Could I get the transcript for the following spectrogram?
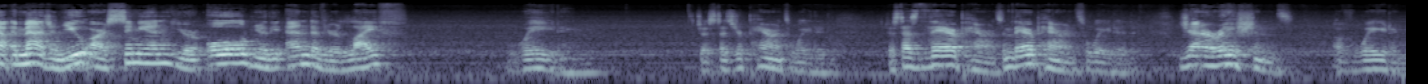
Now imagine you are Simeon, you're old, near the end of your life, waiting, just as your parents waited, just as their parents and their parents waited generations of waiting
